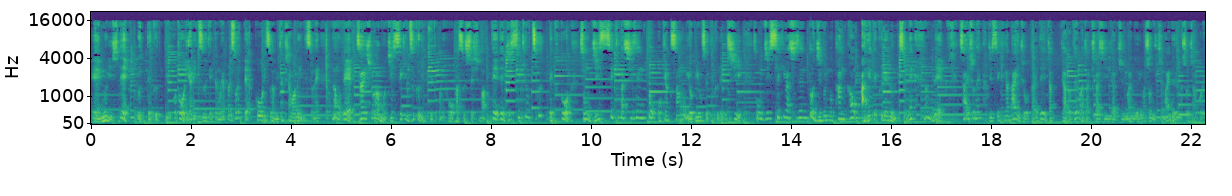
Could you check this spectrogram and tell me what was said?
えー、無理して売っていくっていうことをやり続けても、やっぱりそれって効率がめちゃくちゃ悪いんですよね。なので、最初はもう実績作りっていうところにフォーカスしてしまって、で、実績を作っていくと、その実績が自然とお客さんを呼び寄せてくれるし、その実績が自然と自分の単価を上げてくれるんですよね。なので、最初ね、実績がない状態で、じゃ、じゃあ、例えば、じゃあ、チラシ、じゃあ10万円で売りましょう、20万円で売りましょう。じゃあ、これ、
